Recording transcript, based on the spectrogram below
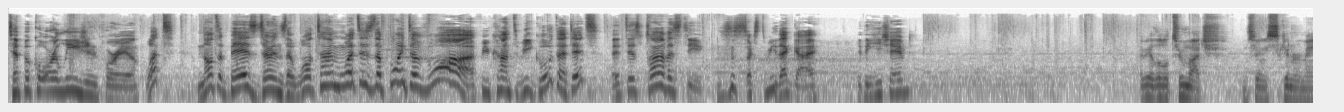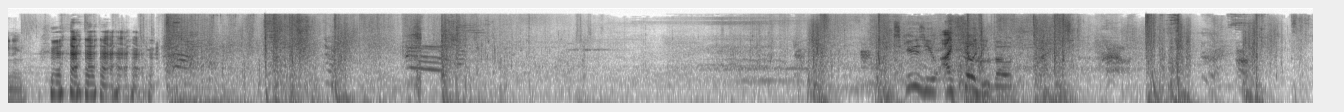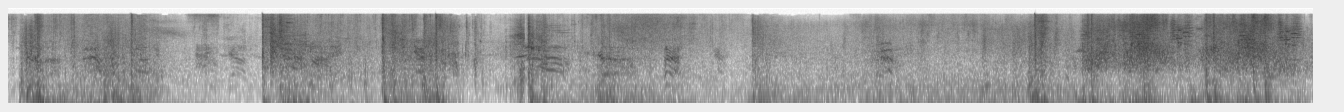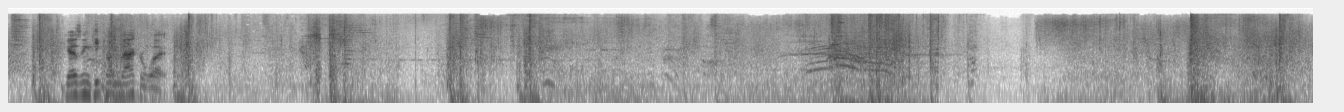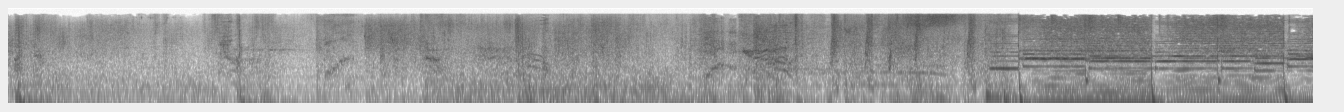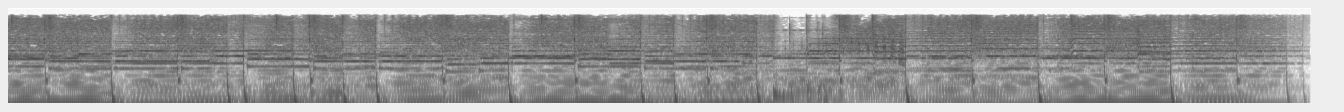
Typical Orlesian for you. What? Not a base during the wartime? What is the point of war if you can't be good at it? It is travesty. Sucks to be that guy. You think he shaved? Maybe a little too much. I'm seeing any skin remaining. Excuse you, I killed you both. You guys gonna keep coming back or what?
